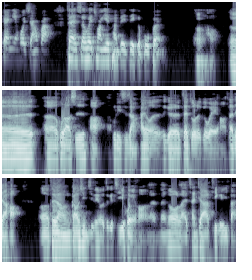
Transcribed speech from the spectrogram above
概念或想法。在社会创业团队这个部分，啊好，呃呃，胡老师啊，胡理事长，还有那个在座的各位哈，大家好，呃，非常高兴今天有这个机会哈，能够来参加 T 个一百，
